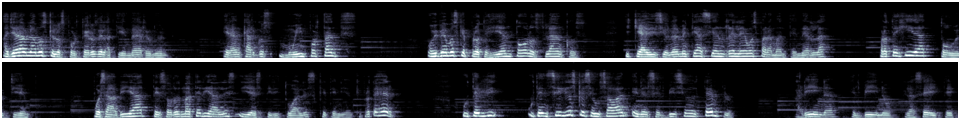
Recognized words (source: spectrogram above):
Ayer hablamos que los porteros de la tienda de reunión eran cargos muy importantes. Hoy vemos que protegían todos los flancos y que adicionalmente hacían relevos para mantenerla protegida todo el tiempo, pues había tesoros materiales y espirituales que tenían que proteger utensilios que se usaban en el servicio del templo, harina, el vino, el aceite,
